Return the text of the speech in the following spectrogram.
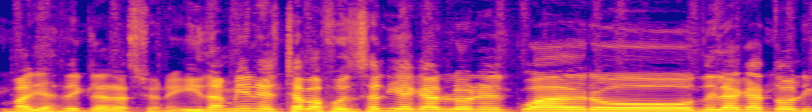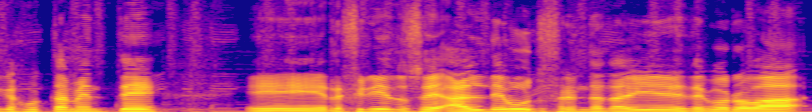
varias declaraciones. Y también el Chapa Fuensalía que habló en el cuadro de la Católica justamente eh, refiriéndose al debut frente a Talleres de Córdoba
